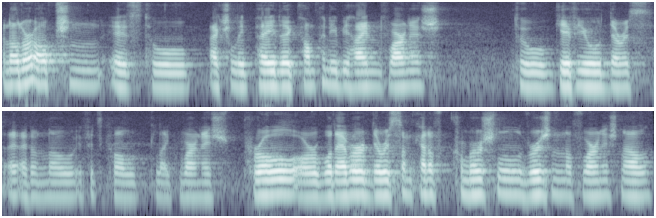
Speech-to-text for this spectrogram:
another option is to actually pay the company behind Varnish to give you, there is, I don't know if it's called like Varnish Pro or whatever, there is some kind of commercial version of Varnish now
